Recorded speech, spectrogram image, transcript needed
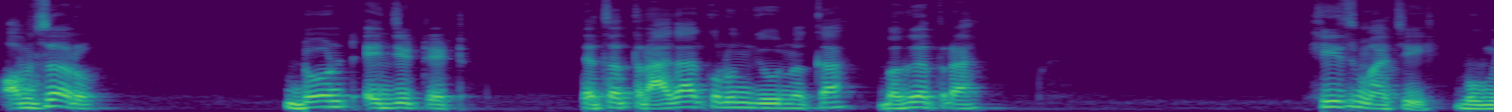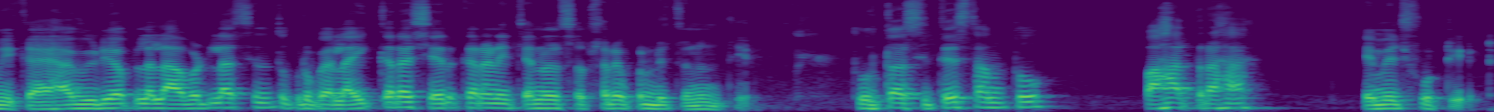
ऑब्झर्व डोंट एजिटेट त्याचा त्रागा करून घेऊ नका बघत राहा. हीच माझी भूमिका आहे. हा व्हिडिओ आपल्याला आवडला असेल तर कृपया लाईक करा शेअर करा आणि चॅनल सबस्क्राईब करण्याची विनंती आहे. तुर्तास इथेच थांबतो. पाहत रहा. एम एच फोर्टी एट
